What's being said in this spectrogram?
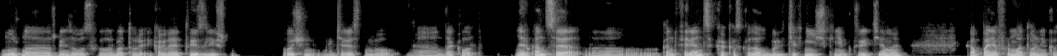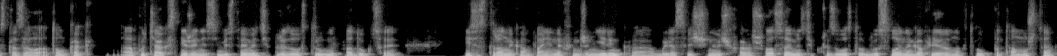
нужно организовывать свою лабораторию и когда это излишне. Очень интересный был э, доклад. Ну и в конце э, конференции, как я сказал, были технические некоторые темы. Компания Форматорник рассказала о том, как о путях снижения себестоимости производства трубной продукции – и со стороны компании NF Engineering а, были освещены очень хорошо особенности производства двуслойно гофрированных труб, потому что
